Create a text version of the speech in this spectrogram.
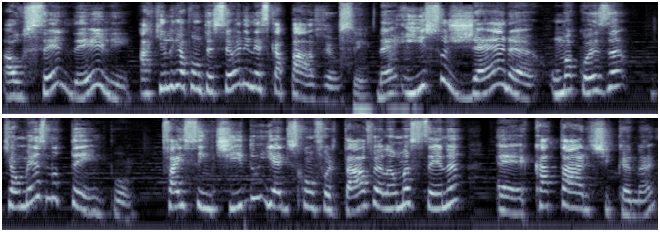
ao ser dele, aquilo que aconteceu era inescapável. Sim. Né? E isso gera uma coisa que ao mesmo tempo faz sentido e é desconfortável. Ela é uma cena é, catártica, né?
